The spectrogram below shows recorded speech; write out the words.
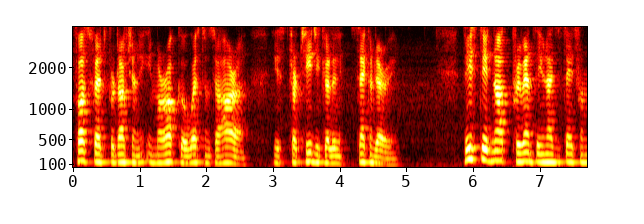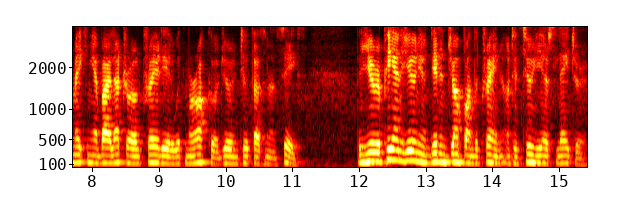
phosphate production in Morocco, Western Sahara, is strategically secondary. This did not prevent the United States from making a bilateral trade deal with Morocco during 2006. The European Union didn't jump on the train until two years later.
